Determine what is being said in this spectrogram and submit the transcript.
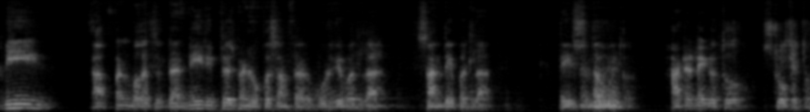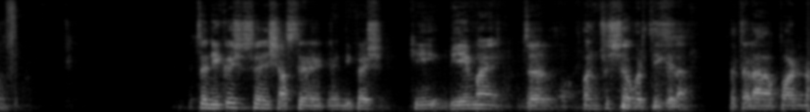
नी आपण बघत असता नी रिप्लेसमेंट लोक सांगतात गुडघे बदला सांधे बदला ते सुद्धा होतं. हार्ट अटॅक येतो स्ट्रोक येतो निकष असं आहे शास्त्रीय निकष की बीएमआय जर पंचवीसच्या वरती गेला तर त्याला आपण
